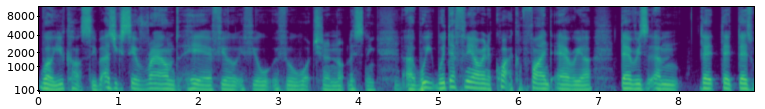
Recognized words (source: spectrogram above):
well, you can't see, but as you can see around here, if you're if you're if you're watching and not listening, uh, we we definitely are in a quite a confined area. There is um. There, there, there's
